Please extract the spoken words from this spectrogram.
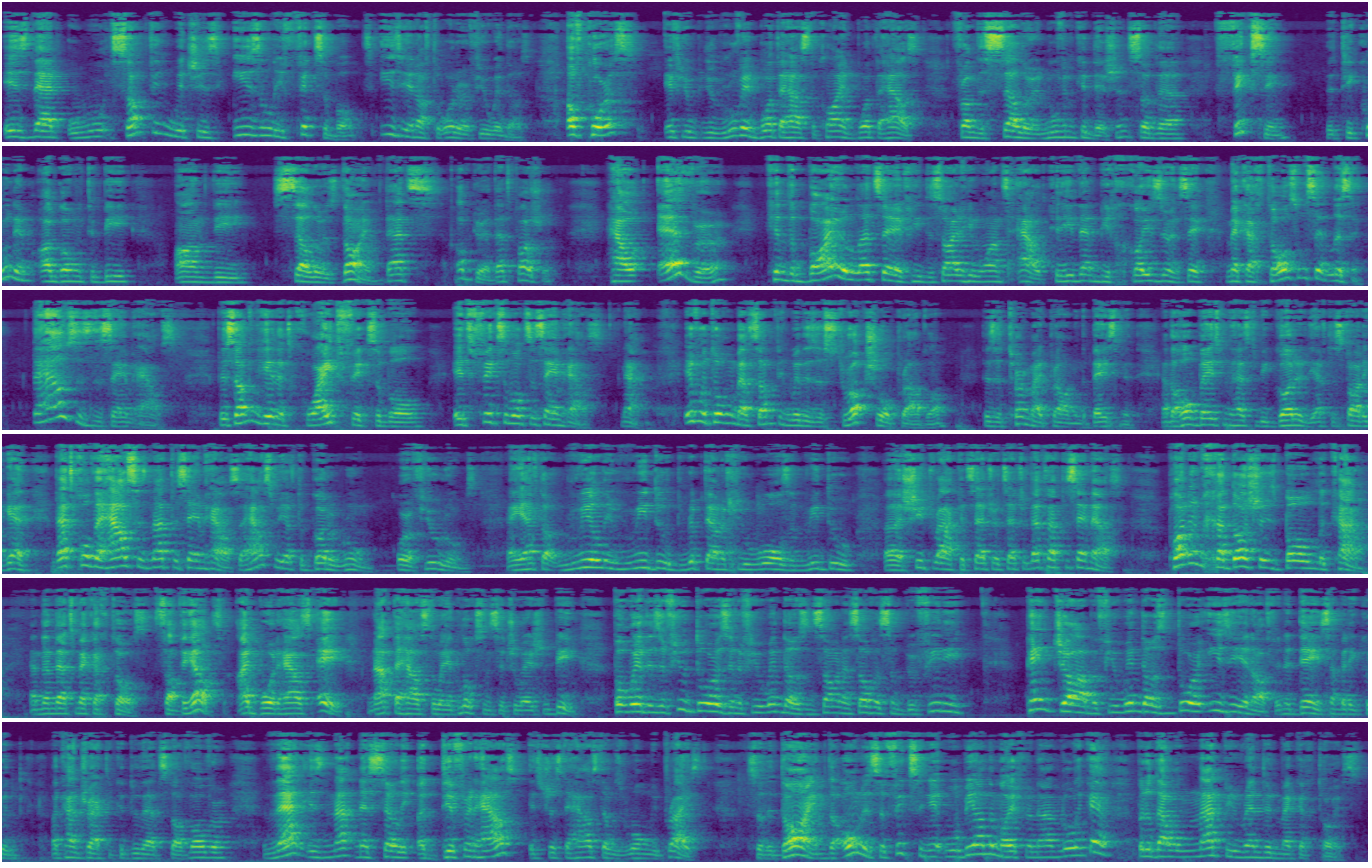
is that w- something which is easily fixable. It's easy enough to order a few windows. Of course, if you, you Ruven bought the house, the client bought the house from the seller in moving condition. So the fixing, the tikkunim, are going to be on the seller's dime. That's upgrade. That's partial. However, can the buyer, let's say, if he decided he wants out, could he then be choizer and say mekachtos? We'll say, listen, the house is the same house. There's something here that's quite fixable. It's fixable. It's the same house. Now, if we're talking about something where there's a structural problem, there's a termite problem in the basement, and the whole basement has to be gutted. You have to start again. That's called the house is not the same house. A house we have to gut a room or a few rooms, and you have to really redo, rip down a few walls and redo uh, sheetrock, etc., etc. That's not the same house. Ponim chadosh is bol lekan, and then that's mekach tos. Something else. I bought house A, not the house the way it looks in situation B, but where there's a few doors and a few windows and so on and so forth, some graffiti, paint job, a few windows, door, easy enough. In a day, somebody could, a contractor could do that stuff over. That is not necessarily a different house. It's just a house that was wrongly priced. So the dime, the onus of fixing it will be on the moich and on the but that will not be rendered mekach tos.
